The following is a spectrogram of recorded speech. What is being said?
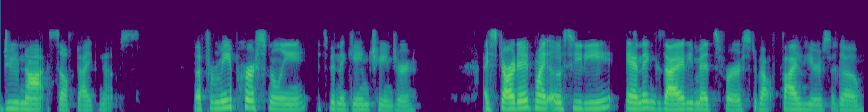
Do not self diagnose. But for me personally, it's been a game changer. I started my OCD and anxiety meds first about five years ago.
